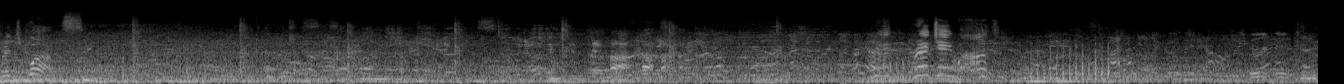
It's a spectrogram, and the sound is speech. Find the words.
Rich Watts. Richie Watts. Very cool. Can you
